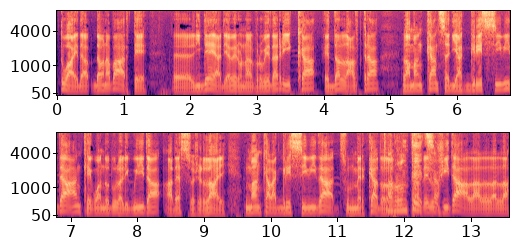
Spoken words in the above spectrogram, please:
tu hai da, da una parte eh, l'idea di avere una proprietà ricca e dall'altra la mancanza di aggressività anche quando tu la liquidità adesso ce l'hai, manca l'aggressività sul mercato, la, la, la velocità, la, la,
